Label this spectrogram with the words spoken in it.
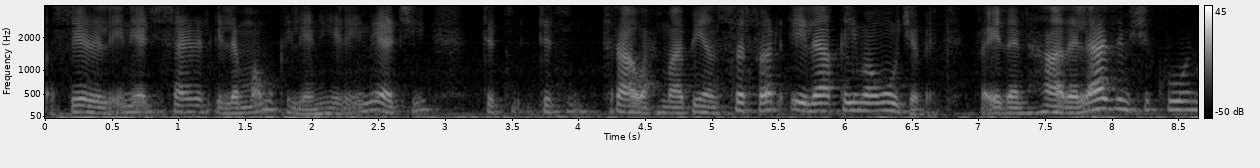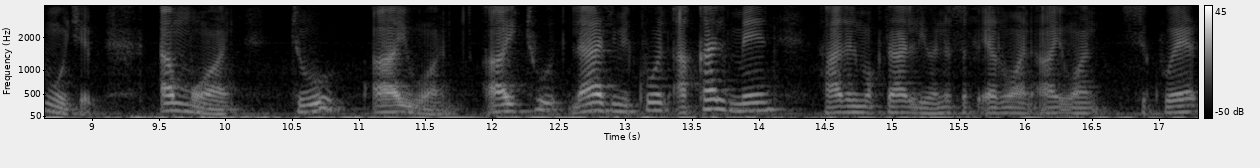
تصير ال energy تقول ما ممكن لأن هي ال energy تتراوح ما بين صفر إلى قيمة موجبة. فإذا هذا لازم يكون موجب؟ M 1 2 I 1 I 2 لازم يكون أقل من هذا المقدار اللي هو نصف L1 I1 square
